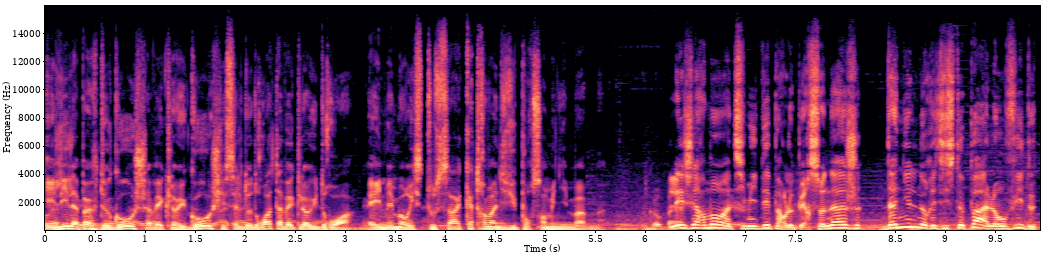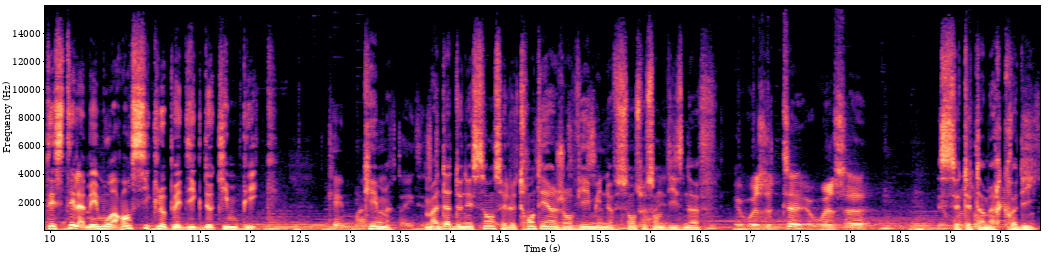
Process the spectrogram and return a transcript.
Il lit la page de gauche avec l'œil gauche et celle de droite avec l'œil droit. Et il mémorise tout ça à 98% minimum. Légèrement intimidé par le personnage, Daniel ne résiste pas à l'envie de tester la mémoire encyclopédique de Kim Peek. Kim, ma date de naissance est le 31 janvier 1979. C'était un mercredi,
